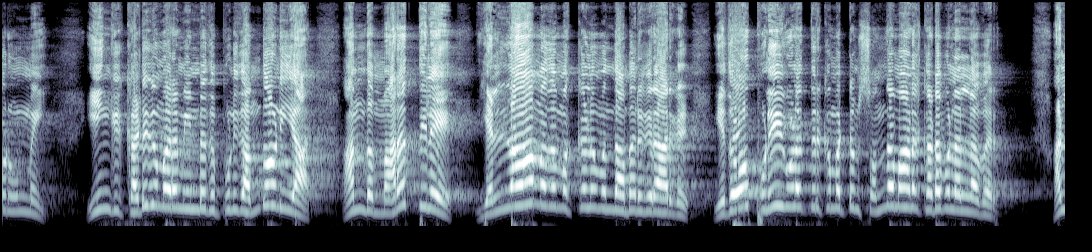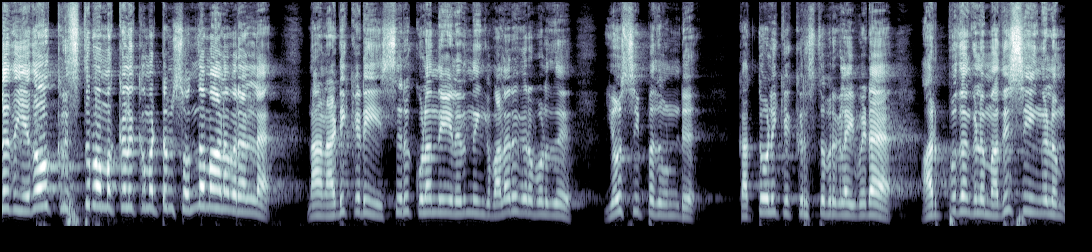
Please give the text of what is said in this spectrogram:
ஒரு உண்மை. இங்கு கடுகு மரம் என்பது புனித அந்தோனியார் அந்த மரத்திலே எல்லா மத மக்களும் வந்து அமர்கிறார்கள். ஏதோ புலிகுலத்திற்கு மட்டும் சொந்தமான கடவுள் அல்ல அவர் அல்லது ஏதோ கிறிஸ்துவ மக்களுக்கு மட்டும் சொந்தமானவர் அல்ல. நான் அடிக்கடி சிறு குழந்தையிலிருந்து இங்கு வளருகிற பொழுது யோசிப்பது உண்டு. கத்தோலிக்க கிறிஸ்தவர்களை விட அற்புதங்களும் அதிசயங்களும்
